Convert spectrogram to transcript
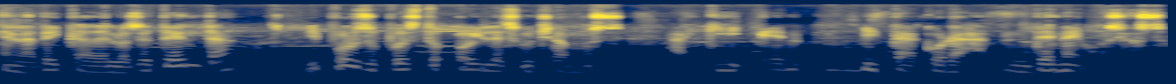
en la década de los 70 y por supuesto hoy la escuchamos aquí en Bitácora de Negocios.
